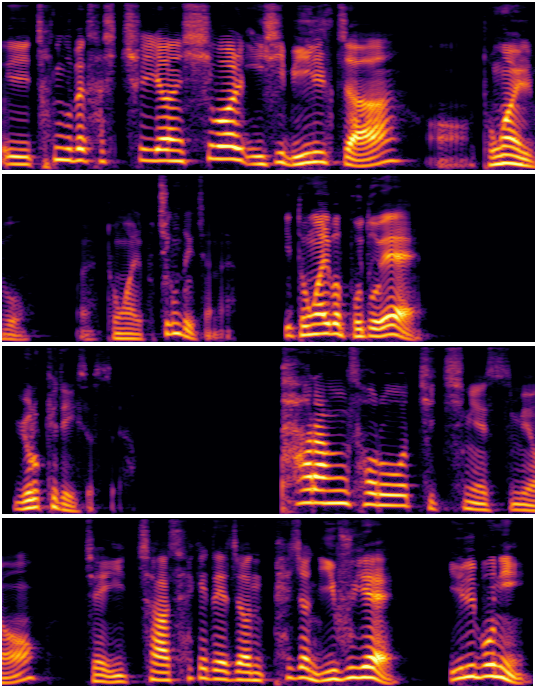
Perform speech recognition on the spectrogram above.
이 1947년 10월 22일자 어, 동아일보, 네, 동아일보 지금도 있잖아요. 이 동아일보 보도에 이렇게 돼 있었어요. 파랑서로 지칭했으며 제2차 세계대전 패전 이후에 일본이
